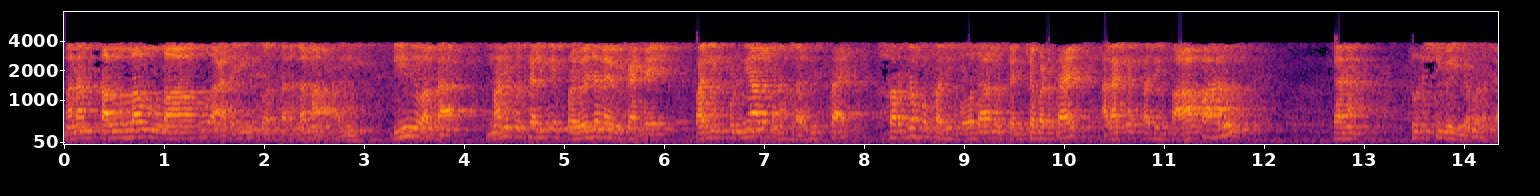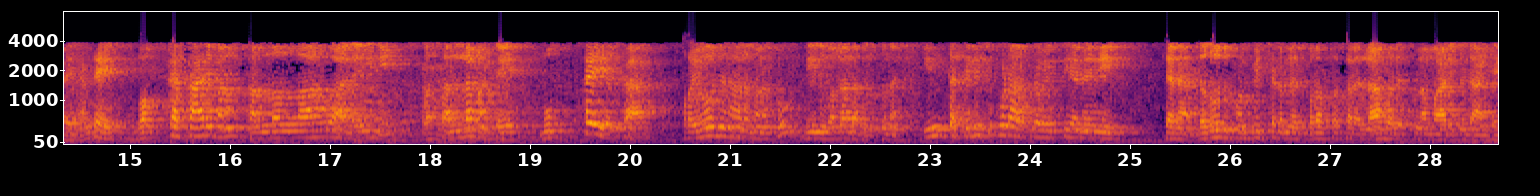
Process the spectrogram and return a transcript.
మనం సల్లల్లాహు అలై వసల్లం అనాలి దీనివల్ల మనకు కలిగే ప్రయోజనం ఏమిటంటే పది పుణ్యాలు మనకు లభిస్తాయి స్వర్గపు పది హోదాలు పెంచబడతాయి అలాగే పది పాపాలు తన తుడిచివేయబడతాయి. అంటే ఒక్కసారి మనం సల్లల్లాహు అలైహి వసల్లం అంటే ముప్పై యొక్క ప్రయోజనాలు మనకు దీనివల్ల లభిస్తున్నాయి. ఇంత తెలిసి కూడా ఒక వ్యక్తి అనేది చాలా దరూదు పంపించడం లేదు. ప్రవక్త సలల్లాహు అలైస్లం వారి మీద అంటే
